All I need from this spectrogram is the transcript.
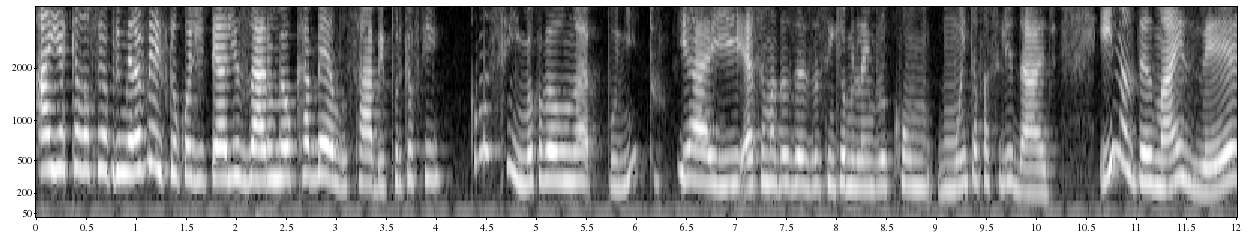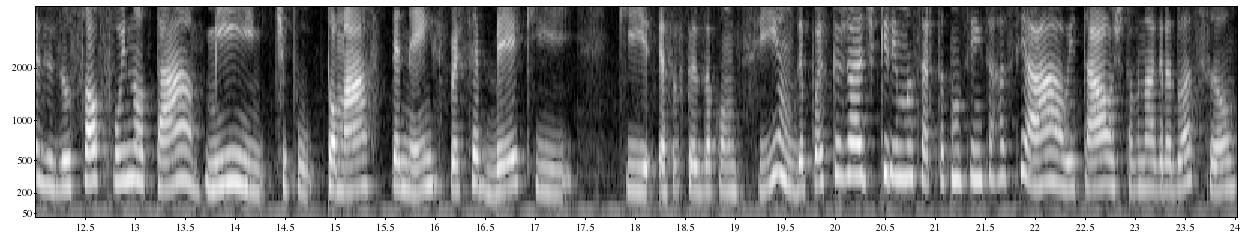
Aí aquela foi a primeira vez que eu cogitei alisar o meu cabelo, sabe? Porque eu fiquei, como assim? Meu cabelo não é bonito? E aí, essa é uma das vezes assim que eu me lembro com muita facilidade. E nas demais vezes, eu só fui notar, me, tipo, tomar tenência, perceber que que essas coisas aconteciam depois que eu já adquiri uma certa consciência racial e tal, já estava na graduação.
